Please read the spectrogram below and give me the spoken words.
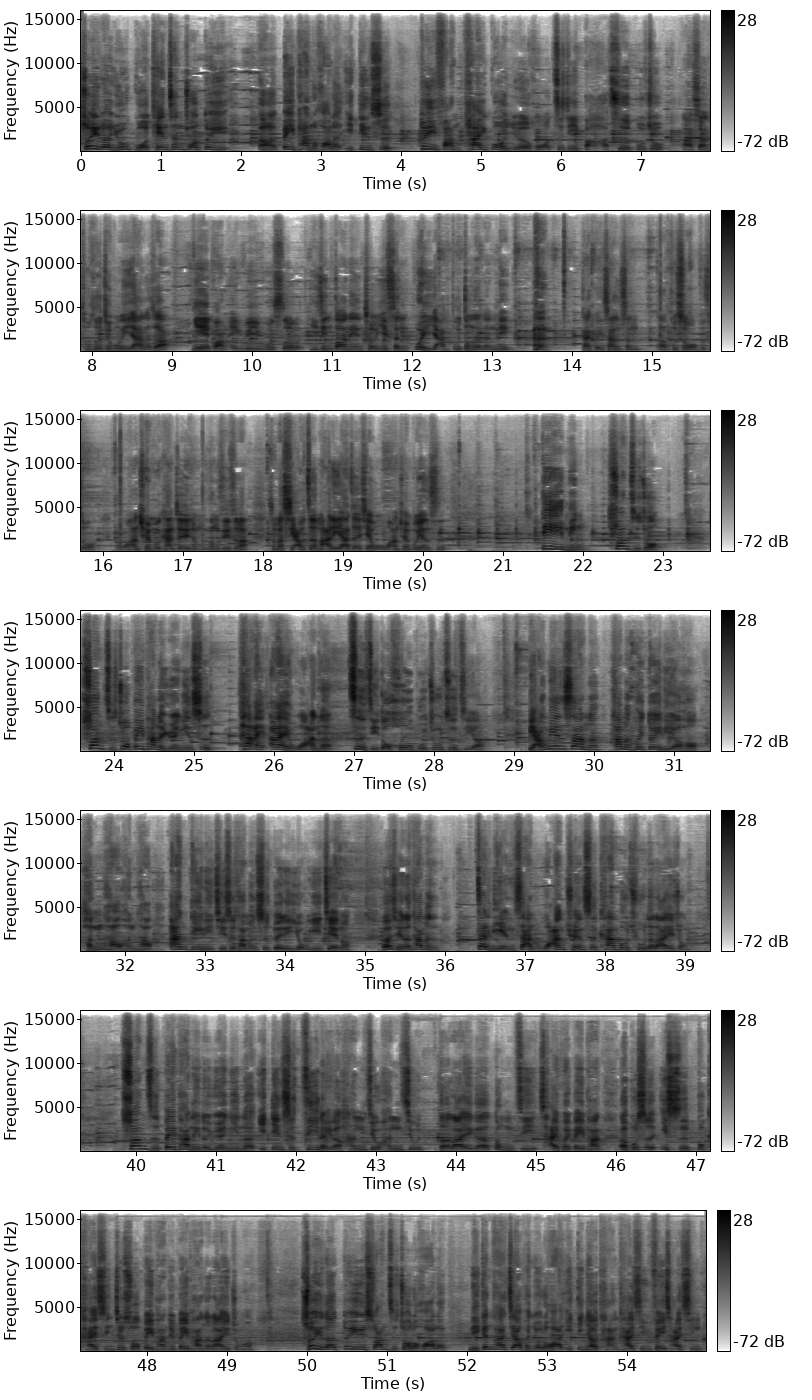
所以呢，如果天秤座对呃背叛的话呢，一定是对方太过惹火，自己把持不住啊。像兔兔就不一样了，是吧？夜观 AV 无数，已经锻炼出一身巍然不动的能力。该鬼上身啊！不是我，不是我，我完全不看这一种的东西，是吧？什么小泽玛利亚这些，我完全不认识。第一名，双子座。双子座背叛的原因是太爱玩了，自己都 hold 不住自己哦。表面上呢，他们会对你哦吼很好很好，暗地里其实他们是对你有意见哦。而且呢，他们在脸上完全是看不出的那一种。双子背叛你的原因呢，一定是积累了很久很久的那一个动机才会背叛，而不是一时不开心就说背叛就背叛的那一种哦。所以呢，对于双子座的话呢，你跟他交朋友的话，一定要敞开心扉才行。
